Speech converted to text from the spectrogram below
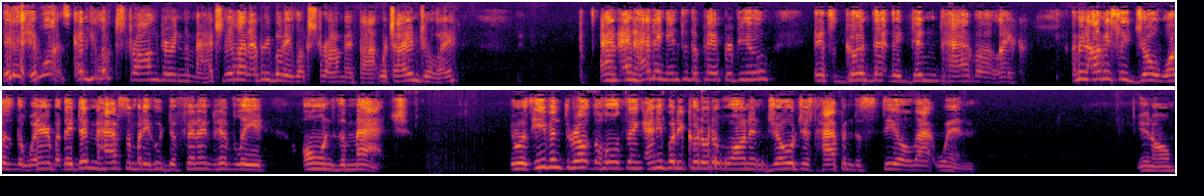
it, it was, and he looked strong during the match. They let everybody look strong, I thought, which I enjoy. And and heading into the pay per view, it's good that they didn't have a like. I mean, obviously Joe was the winner, but they didn't have somebody who definitively owned the match. It was even throughout the whole thing. Anybody could have won, and Joe just happened to steal that win. You know.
